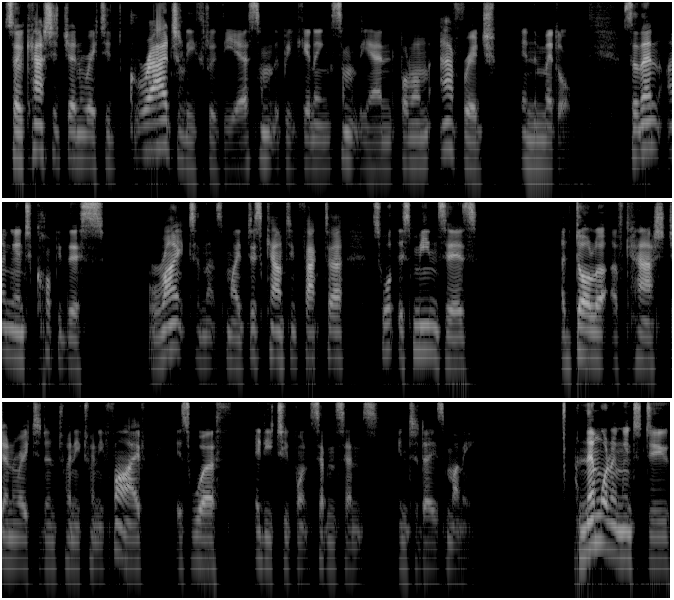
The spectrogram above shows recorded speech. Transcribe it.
So cash is generated gradually through the year, some at the beginning, some at the end, but on average in the middle. So then I'm going to copy this right, and that's my discounting factor. So what this means is a dollar of cash generated in 2025 is worth 82.7 cents in today's money. And then what I'm going to do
